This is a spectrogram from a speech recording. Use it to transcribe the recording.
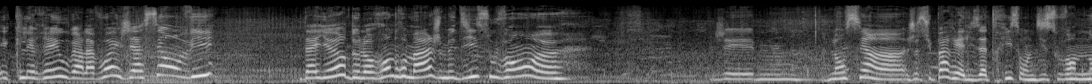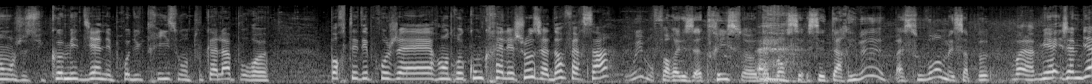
éclairé, ouvert la voie et j'ai assez envie d'ailleurs de leur rendre hommage. Je me dis souvent. euh, j'ai hum, lancé un. Je suis pas réalisatrice, on le dit souvent. Non, je suis comédienne et productrice, ou en tout cas là pour euh, porter des projets, rendre concret les choses. J'adore faire ça. Oui, bon, enfin réalisatrice, euh, d'abord c'est- arrivé, pas souvent, mais ça peut. Voilà, mais j'aime bien.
